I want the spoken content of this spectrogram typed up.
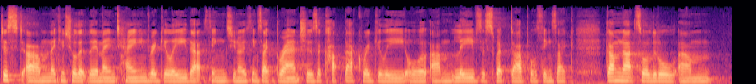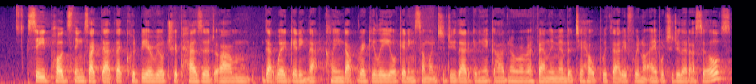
Just um, making sure that they're maintained regularly, that things, you know, things like branches are cut back regularly, or um, leaves are swept up, or things like gum nuts or little um, seed pods, things like that, that could be a real trip hazard. Um, that we're getting that cleaned up regularly, or getting someone to do that, getting a gardener or a family member to help with that if we're not able to do that ourselves.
